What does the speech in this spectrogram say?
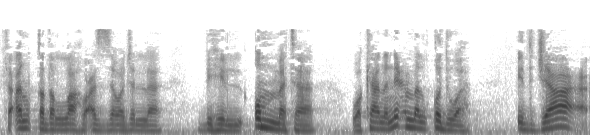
فأنقذ الله عز وجل به الأمة وكان نعم القدوة إذ جاع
